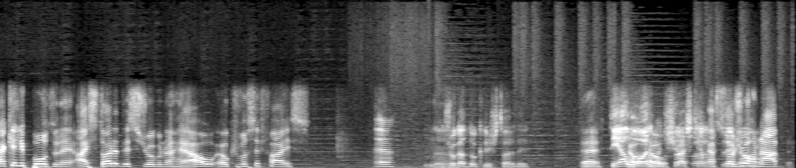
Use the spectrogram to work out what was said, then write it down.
é aquele ponto, né? A história desse jogo, na real, é o que você faz. Não. O jogador cria a história dele. É. Tem a É lore é o- trás que é É a sua legal. jornada.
